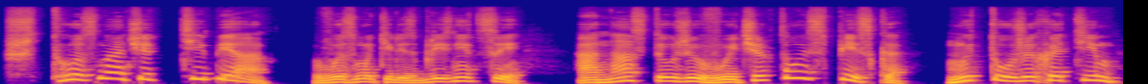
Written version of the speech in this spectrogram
«Что значит тебя?» – возмутились близнецы. «А нас ты уже вычеркнул из списка? Мы тоже хотим.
